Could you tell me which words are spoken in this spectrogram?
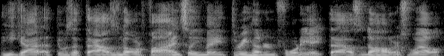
he got it was a thousand dollar fine, so he made three hundred forty eight thousand dollars. Well,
